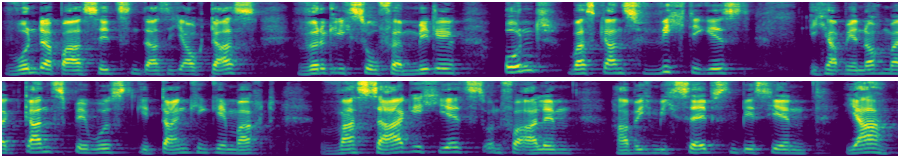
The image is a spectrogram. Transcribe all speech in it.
wunderbar sitzen, dass ich auch das wirklich so vermittel. Und was ganz wichtig ist, ich habe mir nochmal ganz bewusst Gedanken gemacht, was sage ich jetzt? Und vor allem habe ich mich selbst ein bisschen, ja,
